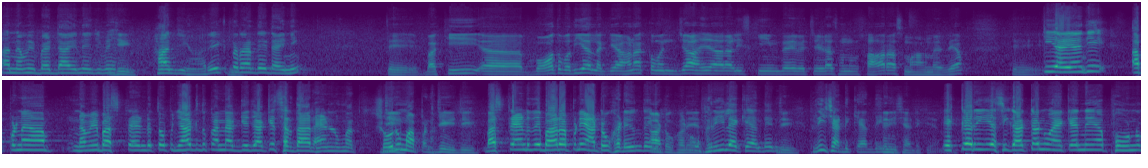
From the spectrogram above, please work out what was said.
ਆ ਨਵੇਂ ਬੈੱਡ ਆਏ ਨੇ ਜਿਵੇਂ। ਹਾਂਜੀ ਹਾਂ ਹਰੇਕ ਤਰ੍ਹਾਂ ਦੇ ਡਾਈਨਿੰਗ ਤੇ ਬਾਕੀ ਬਹੁਤ ਵਧੀਆ ਲੱਗਿਆ ਹਨਾ? 51000 ਵਾਲੀ ਸਕੀਮ ਦੇ ਵਿੱਚ ਜਿਹੜਾ ਤੁਹਾਨੂੰ ਸਾਰਾ ਸਮਾਨ ਮਿਲ ਰਿਹਾ। ਕੀ ਆਏ ਆ ਜੀ? ਆਪਣਾ ਨਵੇਂ ਬੱਸ ਸਟੈਂਡ ਤੋਂ 50 ਕੁ ਦੁਕਾਨਾਂ ਅੱਗੇ ਜਾ ਕੇ ਸਰਦਾਰ ਹੈਂਡਲੂਮ ਸ਼ੋਰੂਮ ਆਪਣਾ। ਜੀ ਜੀ। ਬੱਸ ਸਟੈਂਡ ਦੇ ਬਾਹਰ ਆਪਣੇ ਆਟੋ ਖੜੇ ਹੁੰਦੇ ਖੜੇ ਉਹ ਫ੍ਰੀ ਲੈ ਕੇ ਆਉਂਦੇ ਨੇ ਫ੍ਰੀ ਛੱਡ ਕੇ ਆਉਂਦੇ ਨੇ। ਫੇਰੀ ਛੱਡ ਕੇ ਇੱਕ ਵਾਰੀ ਅਸੀਂ ਗਾਹਕਾਂ ਨੂੰ ਐ ਕਹਿੰਦੇ ਆ ਫੋਨ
